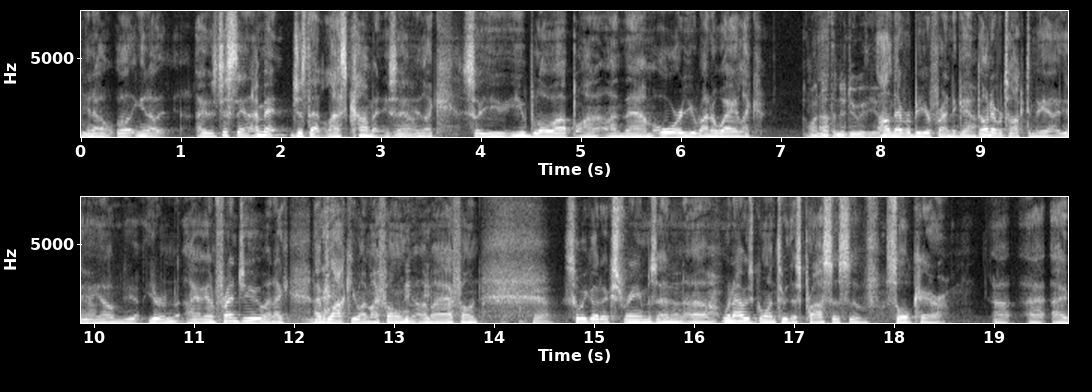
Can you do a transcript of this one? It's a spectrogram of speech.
you know. Well, you know. I was just saying. I meant just that last comment. You said Yeah. like, so you you blow up on on them, or you run away. Like, want nothing to do with you. I'll never be your friend again. Yeah. Don't ever talk to me. I, You know, you're I unfriend you and I, I block you on my phone on my iPhone. Yeah. So we go to extremes. And uh, when I was going through this process of soul care, uh, I, I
